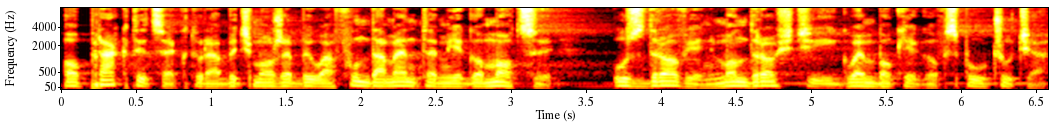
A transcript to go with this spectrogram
o praktyce, która być może była fundamentem jego mocy, uzdrowień, mądrości i głębokiego współczucia.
